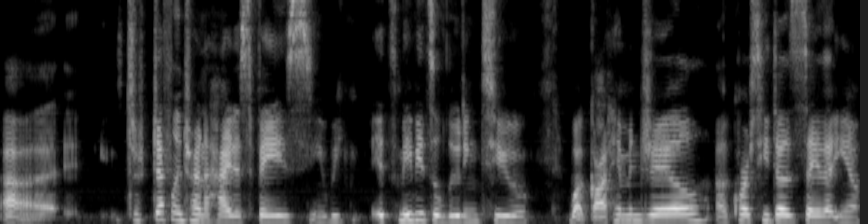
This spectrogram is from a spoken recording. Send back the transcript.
uh, definitely trying to hide his face. We it's maybe it's alluding to what got him in jail. Of course, he does say that you know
